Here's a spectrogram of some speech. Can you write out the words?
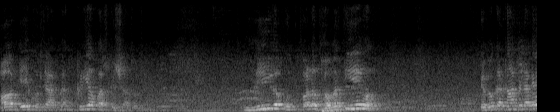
और एक होता है आपका क्रियापद के साथ होता है। नील उत्पल भवती एवं। एवकार कहाँ पे लगा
